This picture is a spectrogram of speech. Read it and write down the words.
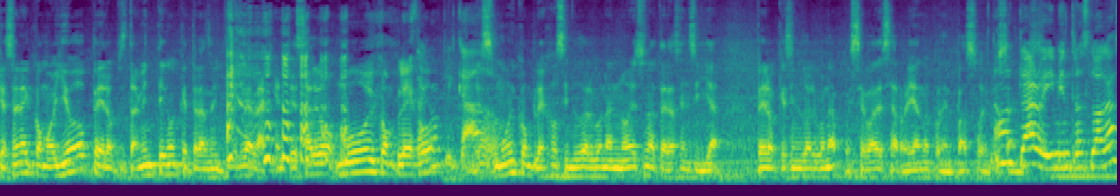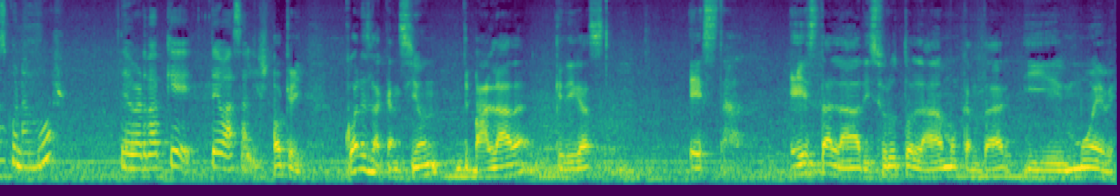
Que suene como yo, pero pues también tengo que transmitirle a la gente. Es algo muy complejo. Es complicado. Es muy complejo, sin duda alguna, no es una tarea sencilla, pero que sin duda alguna pues se va desarrollando con el paso de los no, claro, y mientras lo hagas con amor, de verdad que te va a salir. Ok, ¿cuál es la canción balada que digas esta? Esta la disfruto, la amo cantar y mueve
